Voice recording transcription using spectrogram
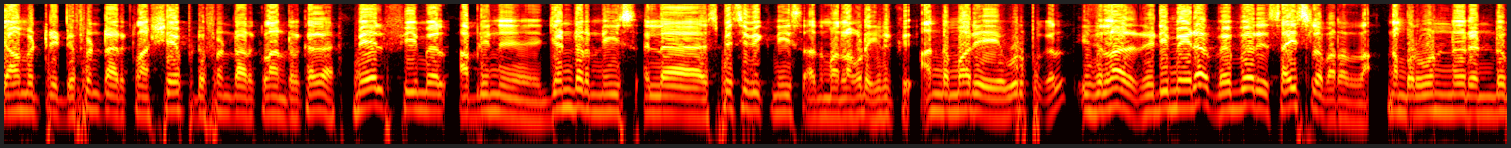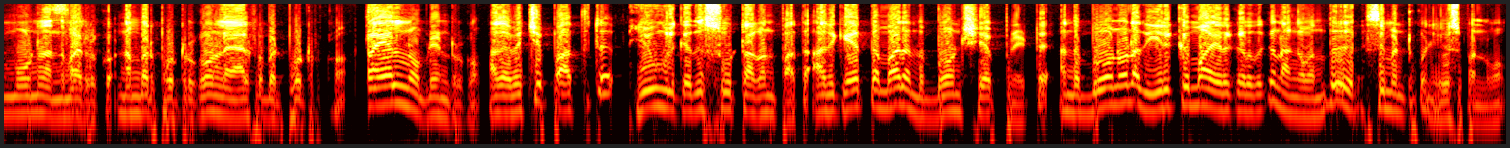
ஜாமெட்ரி டிஃப்ரெண்டா இருக்கலாம் ஷேப் டிஃப்ரெண்டா இருக்கலாம்ன்றக்காக மேல் ஃபீமேல் அப்படின்னு ஜெண்டர் நீஸ் இல்ல ஸ்பெசிபிக் நீஸ் அது மாதிரிலாம் கூட இருக்கு. அந்த மாதிரி உறுப்புகள் இதெல்லாம் ரெடிமேடா வெவ்வேறு சைஸ்ல வரதுதான் நம்பர் ஒன்னு ரெண்டு மூணு அந்த மாதிரி இருக்கும். நம்பர் போட்டிருக்கோம் இல்ல ஆல்பபெட் போட்டிருக்கோம். ட்ரையல்னு அப்படின்னு இருக்கும். அதை வச்சு பார்த்துட்டு இவங்களுக்கு எது சூட் ஆகும்னு பார்த்து அதுக்கு மாதிரி அந்த போன் ஷேப் பண்ணிட்டு அந்த போனோட அது இறுக்கமாக இருக்கிறதுக்கு நாங்கள் வந்து சிமெண்ட் கொஞ்சம் யூஸ் பண்ணுவோம்.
